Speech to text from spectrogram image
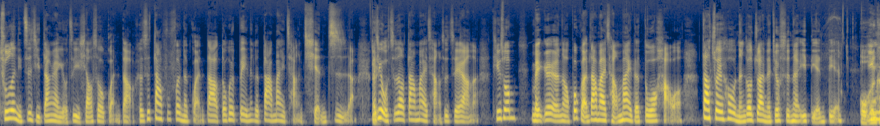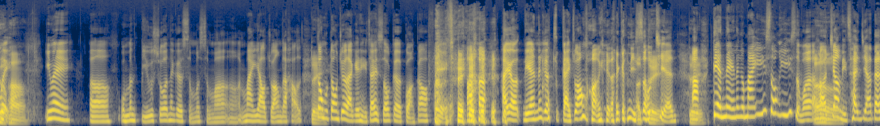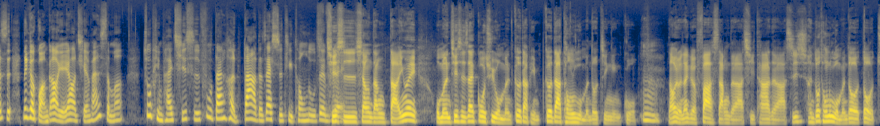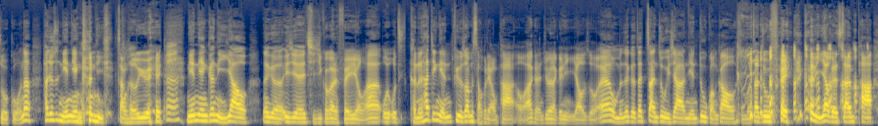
除了你自己，当然有自己销售管道，可是大部分的管道都会被那个大卖场钳制啊。而且我知道大卖场是这样的，听说每个人哦，不管大卖场卖的多好哦，到最后能够赚的就是那一点点。哦，很可怕。因为。因为呃，我们比如说那个什么什么，嗯、呃，卖药妆的，好了，动不动就来给你再收个广告 费啊，还有连那个改装网也来跟你收钱啊，啊，店内那个买一送一什么，好、啊、叫你参加，但是那个广告也要钱，反正什么。做品牌其实负担很大的，在实体通路，对不对？其实相当大，因为我们其实，在过去我们各大品各大通路我们都经营过，嗯，然后有那个发商的啊，其他的啊，其实很多通路我们都有都有做过。那他就是年年跟你 涨合约，嗯，年年跟你要那个一些奇奇怪怪的费用啊。我我可能他今年，譬如说他们少个两趴哦，他可能就会来跟你要说，哎，我们这个再赞助一下年度广告什么赞助费，看你要个三趴。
